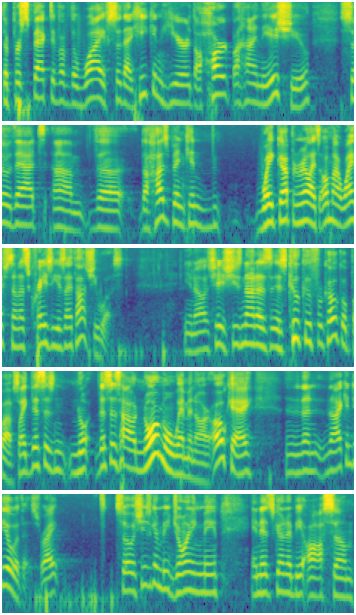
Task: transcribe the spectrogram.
the perspective of the wife so that he can hear the heart behind the issue so that um, the, the husband can wake up and realize, oh, my wife's not as crazy as I thought she was. You know, she, she's not as, as cuckoo for Cocoa Puffs. Like, this is, no, this is how normal women are. Okay, and then, then I can deal with this, right? So she's going to be joining me, and it's going to be awesome,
